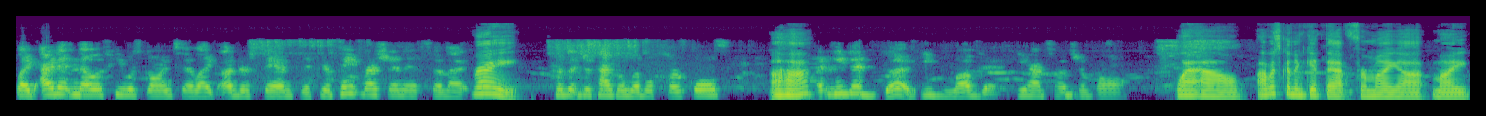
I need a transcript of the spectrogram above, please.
Like I didn't know if he was going to like understand dip your paintbrush in it so that Right. because it just has a little circle, Uh-huh. and he did good. He loved it. He had such a ball. Wow. I was gonna get that for my uh my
